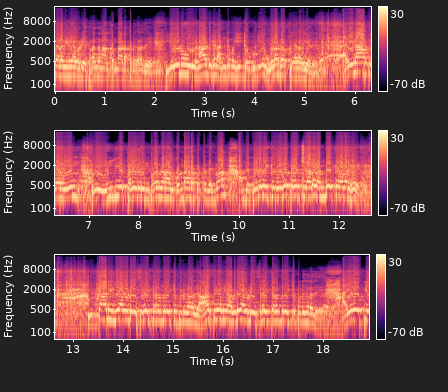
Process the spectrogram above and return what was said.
பேரவையிலே அவருடைய பிறந்த நாள் கொண்டாடப்படுகிறது. இருநூறு நாடுகள் அங்கம் வகிக்கக்கூடிய உலக பேரவை அது. ஐநா பேரவையில் ஒரு இந்திய தலைவரின் பிறந்த நாள் கொண்டாடப்பட்டது என்றால் அந்த பெருமைக்குரியவர் புரட்சியாளர் அம்பேத்கர் அவர்கள். இத்தாலியிலே அவருடைய சிலை திறந்து வைக்கப்படுகிறது. ஆஸ்திரேலியாவிலே அவருடைய சிலை திறந்து வைக்கப்படுகிறது. ஐரோப்பிய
